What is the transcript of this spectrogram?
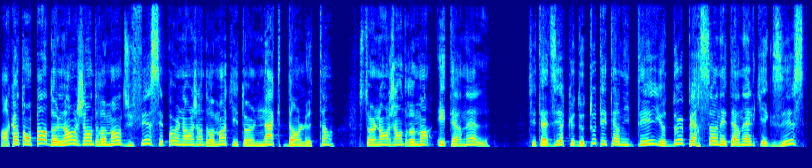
Alors quand on parle de l'engendrement du Fils, ce n'est pas un engendrement qui est un acte dans le temps, c'est un engendrement éternel. C'est-à-dire que de toute éternité, il y a deux personnes éternelles qui existent,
